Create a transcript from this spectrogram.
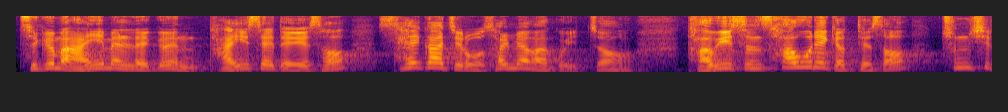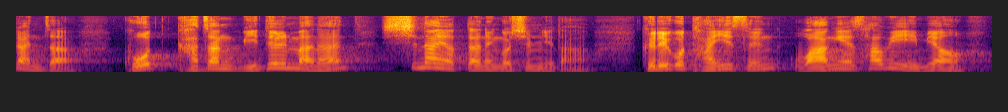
지금 아이멜렉은 다윗에 대해서 세 가지로 설명하고 있죠. 다윗은 사울의 곁에서 충실한 자, 곧 가장 믿을 만한 신하였다는 것입니다. 그리고 다윗은 왕의 사위이며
